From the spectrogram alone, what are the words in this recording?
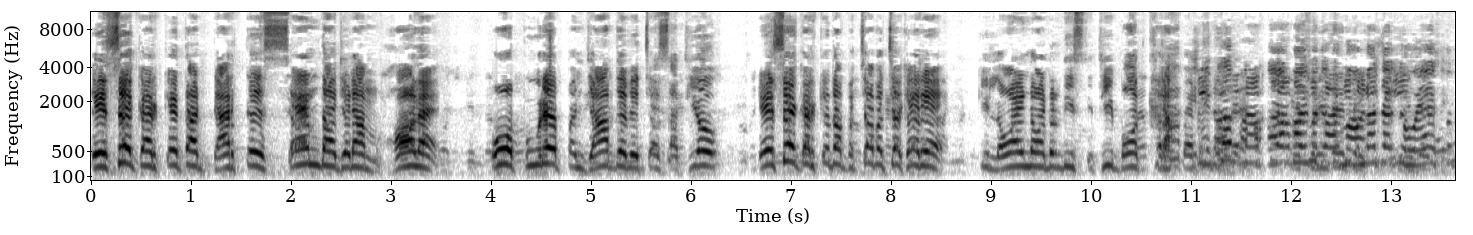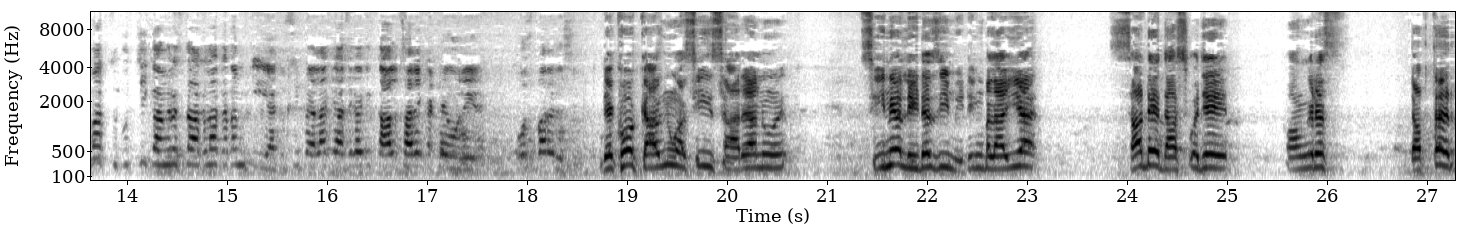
ਇਸੇ ਕਰਕੇ ਤਾਂ ਡਰ ਤੇ ਸਹਿਮ ਦਾ ਜਿਹੜਾ ਮਾਹੌਲ ਹੈ ਉਹ ਪੂਰੇ ਪੰਜਾਬ ਦੇ ਵਿੱਚ ਹੈ ਸਾਥੀਓ। ਇਸੇ ਕਰਕੇ ਤਾਂ ਬੱਚਾ ਬੱਚਾ ਕਹਿ ਰਿਹਾ ਹੈ ਕਿ ਲਾਅ ਐਂਡ ਆਰਡਰ ਦੀ ਸਥਿਤੀ ਬਹੁਤ ਖਰਾਬ ਹੈ। ਸ਼ਹੀਦਾਂ ਦੇ ਨਾਮ ਤੇ ਆਮ ਆਦਮੀ ਪਾਰਟੀ ਮਾਮਲਾ ਦਰਜ ਹੋਇਆ। ਇਸ ਤੋਂ ਬਾਅਦ ਸਮੁੱਚੀ ਕਾਂਗਰਸ ਦਾ ਅਗਲਾ ਕਦਮ ਕੀ ਹੈ? ਤੁਸੀਂ ਪਹਿਲਾਂ ਕਿਹਾ ਸੀਗਾ ਕਿ ਕੱਲ ਸਾਰੇ ਇਕੱਠੇ ਹੋ ਰਹੇ ਹੈ। ਉਸ ਬਾਰੇ ਦੱਸੋ। ਦੇਖੋ ਕੱਲ ਨੂੰ ਅਸੀਂ ਸਾਰਿਆਂ ਨੂੰ ਸੀਨੀਅਰ ਲੀਡਰਸ ਦੀ ਮੀਟਿੰਗ ਬੁਲਾਈ ਹੈ। 10:30 ਵਜੇ ਕਾਂਗਰਸ ਦਫ਼ਤਰ,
